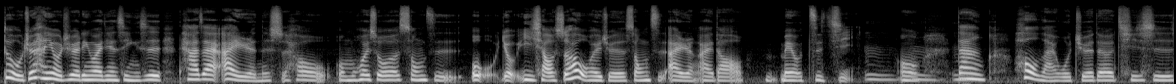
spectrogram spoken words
对，我觉得很有趣的另外一件事情是，他在爱人的时候，我们会说松子，我有以小时候我会觉得松子爱人爱到没有自己，嗯哦，但后来我觉得其实。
